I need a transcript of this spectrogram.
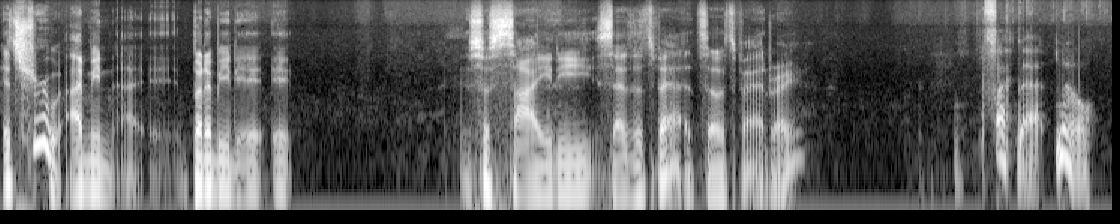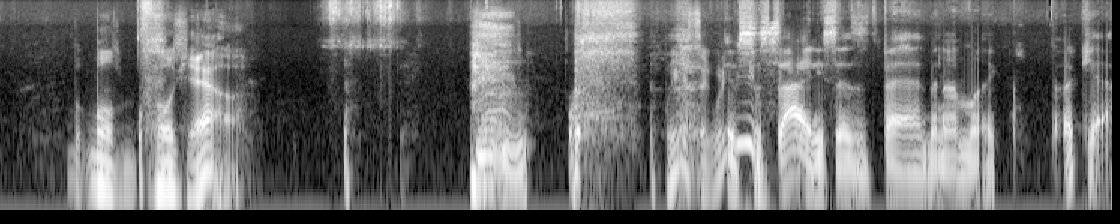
It's true. I mean, I, but I mean, it, it. Society says it's bad, so it's bad, right? Fuck that. No. Well, well, yeah. we can say, what do you If mean? society says it's bad, then I'm like, fuck yeah,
